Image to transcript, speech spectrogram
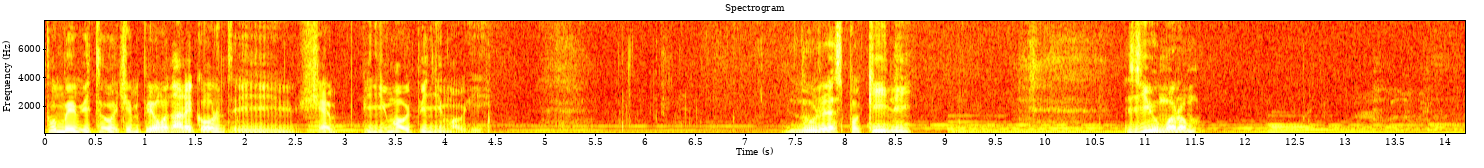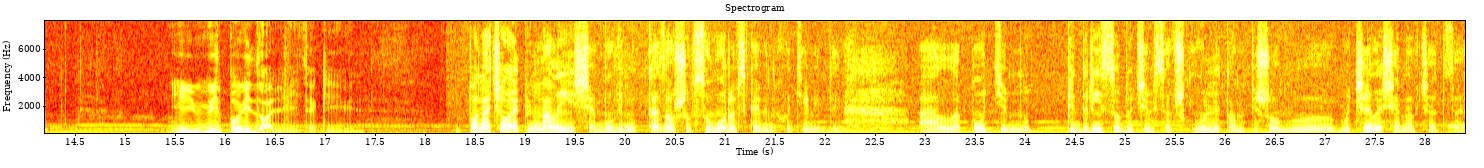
Побив і того чемпіона рекорд і ще підіймав і підіймав її. Дуже спокійний, з юмором і відповідальний такий він. Поначалу, як він малий ще був, він казав, що в Суворовське він хотів іти. Але потім ну, підріс, одучився в школі, там пішов е, в училище навчатися.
